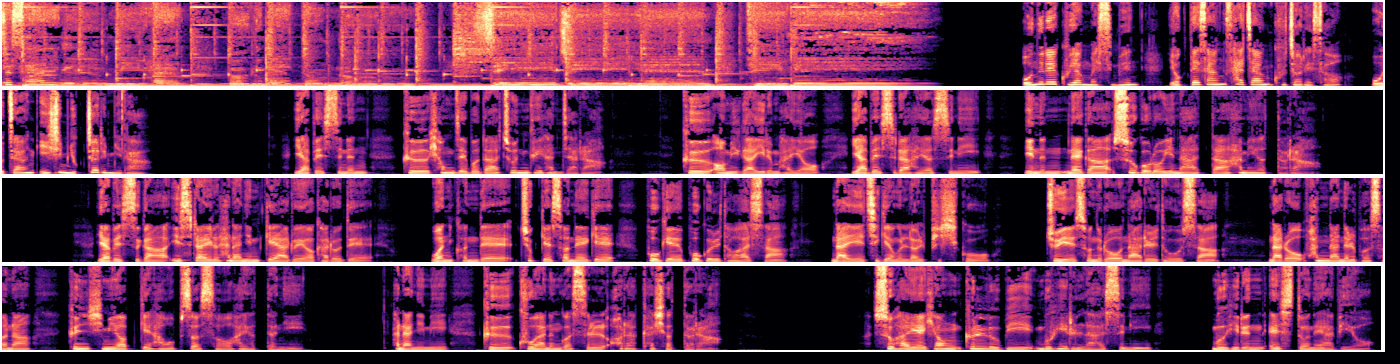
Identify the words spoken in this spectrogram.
세상을 위한 복음의 통로 CGM TV 오늘의 구약 말씀은 역대상 4장 9절에서 5장 26절입니다. 야베스는 그 형제보다 존귀한 자라. 그 어미가 이름하여 야베스라 하였으니 이는 내가 수고로이 낳았다 함이었더라. 야베스가 이스라엘 하나님께 아뢰어 가로되 원컨대 주께서 내게 복의 복을 더하사 나의 지경을 넓히시고 주의 손으로 나를 도우사 나로 환난을 벗어나 근심이 없게 하옵소서 하였더니 하나님이 그 구하는 것을 허락하셨더라. 수하의 형 글룹이 무힐을 낳았으니 무힐은 에스돈의 아비요.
